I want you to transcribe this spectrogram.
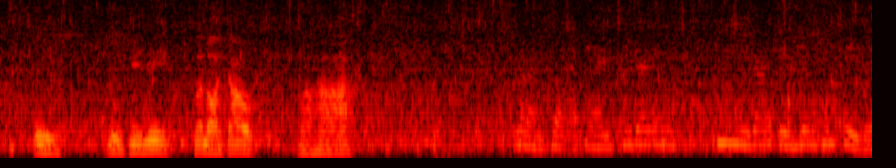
ำปู่อยู่ที่นี่เพื่อรอเจ้ามาหา หลานขออภัยที่ได้ที่มีได้ไปเยี่ยมท่านปู่เล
